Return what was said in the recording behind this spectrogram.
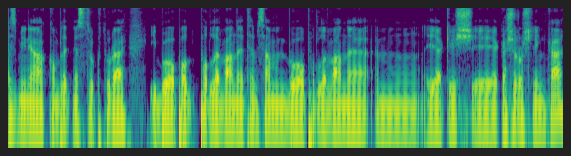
zmieniała kompletnie strukturę i było podlewane, tym samym było podlewane jakieś, jakaś roślinka.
